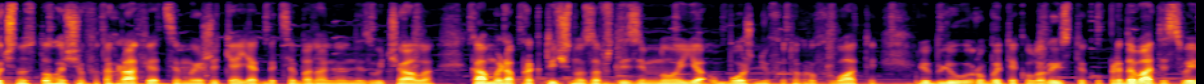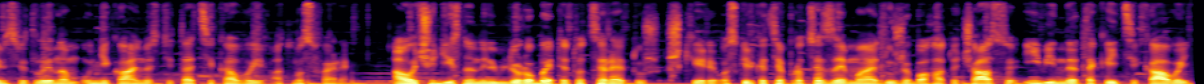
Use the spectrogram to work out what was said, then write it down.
Почну з того, що фотографія це моє життя, як би це банально не звучало. Камера практично завжди зі мною. Я обожнюю фотографувати, люблю робити колористику, придавати своїм світлинам унікальності та цікавої атмосфери. А от що дійсно не люблю робити, то це ретуш шкіри, оскільки цей процес займає дуже багато часу і він не такий цікавий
